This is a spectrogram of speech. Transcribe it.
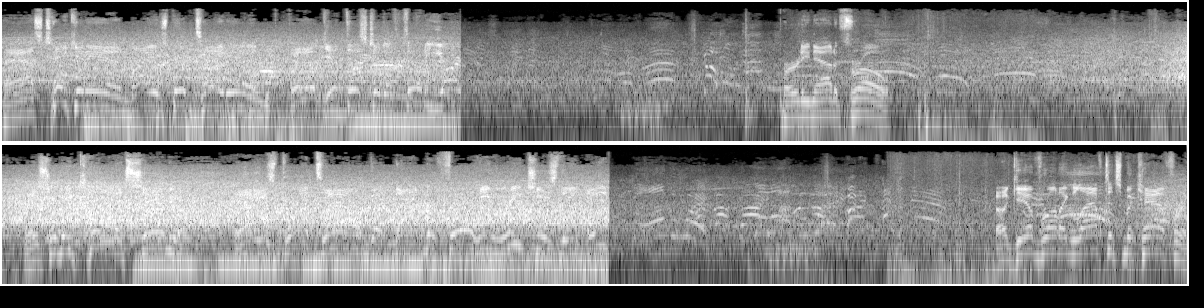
Pass taken in by his big tight end. And he'll get this to the 30-yard. Purdy now to throw. This will be caught Samuel. And he's brought down, but not before he reaches the eight. A give running left, it's McCaffrey.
